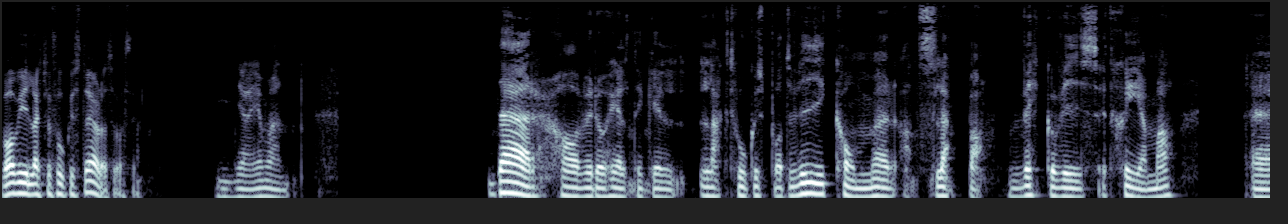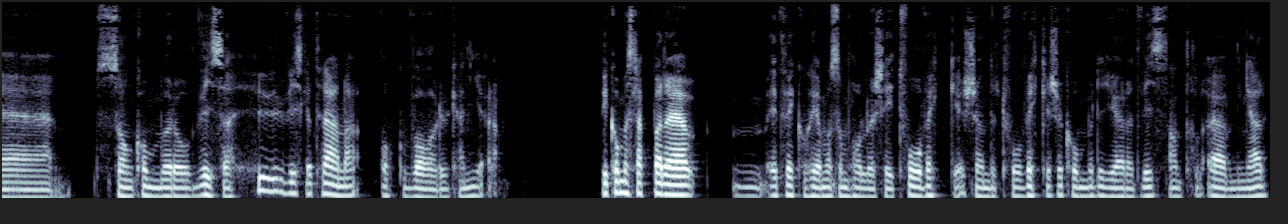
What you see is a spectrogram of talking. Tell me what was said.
vad har vi lagt för fokus där då Sebastian? Jajamän. Där har vi då helt enkelt lagt fokus på att vi kommer att släppa veckovis ett schema eh, som kommer att visa hur vi ska träna och vad du kan göra. Vi kommer släppa det mm, ett veckoschema som håller sig i två veckor, så under två veckor så kommer du göra ett visst antal övningar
